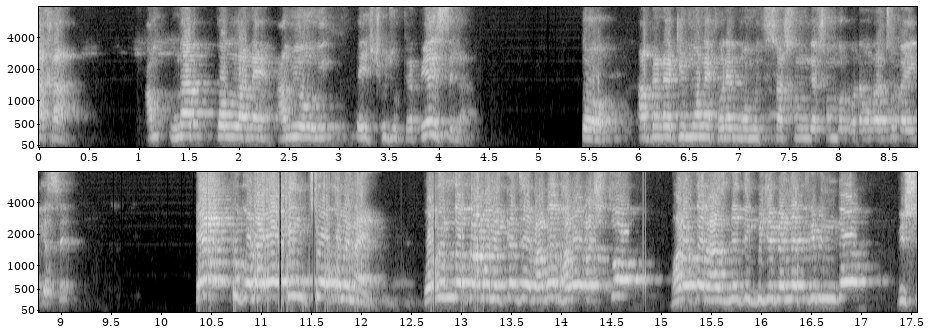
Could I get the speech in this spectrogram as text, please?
থাকা। উনার কল্যাণে আমিও এই সুযোগটা পেয়েছিলাম। তো আপনারা কি মনে করেন অমিত শাহর সঙ্গে সম্পর্কটা ওনার চুকাই গেছে? একটু করে এক ইঞ্চিও কমে নাই। গোবিন্দ প্রামাণিককে যেভাবে ভালোবাসতো ভারতের রাজনৈতিক বিজেপির নেতৃবৃন্দ, বিশ্ব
